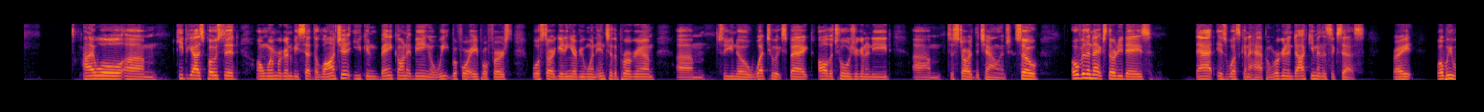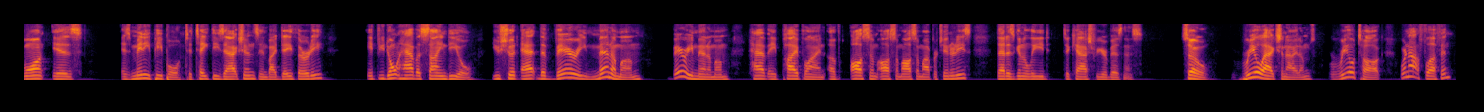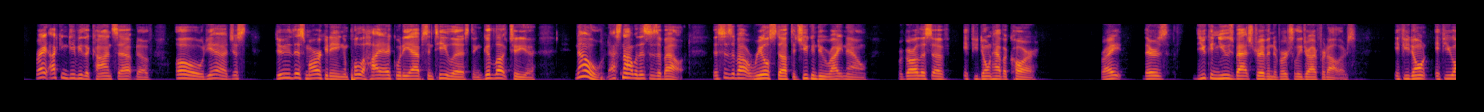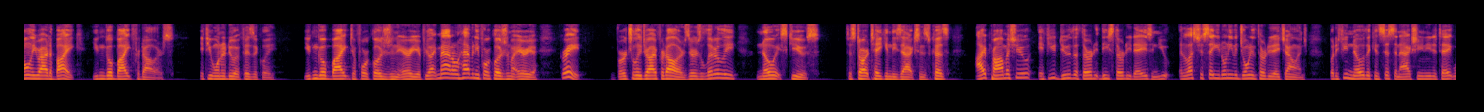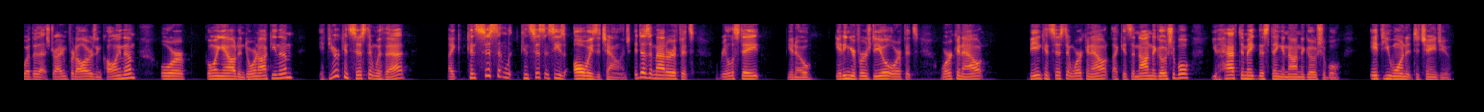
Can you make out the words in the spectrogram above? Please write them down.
i will um, keep you guys posted on when we're going to be set to launch it. You can bank on it being a week before April 1st. We'll start getting everyone into the program um, so you know what to expect, all the tools you're going to need um, to start the challenge. So, over the next 30 days, that is what's going to happen. We're going to document the success, right? What we want is as many people to take these actions. And by day 30, if you don't have a signed deal, you should, at the very minimum, very minimum, have a pipeline of awesome, awesome, awesome opportunities that is going to lead to cash for your business. So, real action items, real talk. We're not fluffing, right? I can give you the concept of, oh, yeah, just do this marketing and pull a high equity absentee list and good luck to you. No, that's not what this is about. This is about real stuff that you can do right now, regardless of if you don't have a car, right? There's you can use batch driven to virtually drive for dollars. If you don't, if you only ride a bike, you can go bike for dollars. If you want to do it physically, you can go bike to foreclosures in the area. If you're like, man, I don't have any foreclosures in my area, great. Virtually drive for dollars. There's literally no excuse to start taking these actions because I promise you, if you do the 30 these 30 days and you and let's just say you don't even join the 30 day challenge, but if you know the consistent action you need to take, whether that's driving for dollars and calling them or going out and door knocking them, if you're consistent with that, like consistent consistency is always a challenge. It doesn't matter if it's real estate, you know, getting your first deal, or if it's working out, being consistent, working out, like it's a non negotiable. You have to make this thing a non negotiable if you want it to change you,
